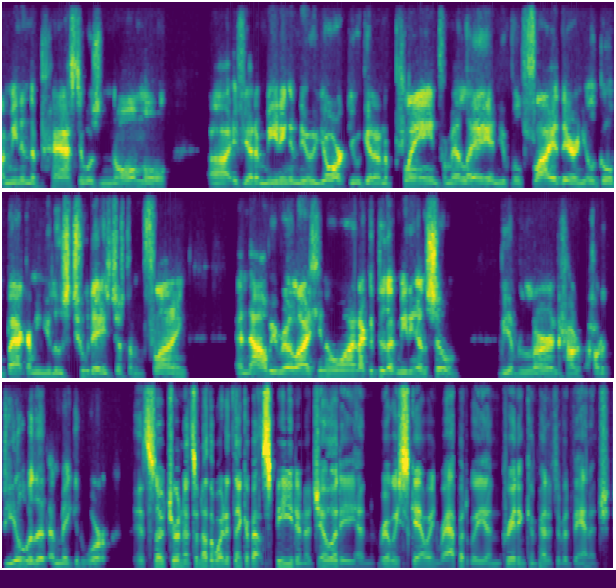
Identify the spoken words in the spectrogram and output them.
I mean, in the past, it was normal. Uh, if you had a meeting in New York, you would get on a plane from LA and you will fly there and you'll go back. I mean, you lose two days just on flying. And now we realize, you know what? I could do that meeting on Zoom. We have learned how, how to deal with it and make it work. It's so true. And it's another way to think about speed and agility and really scaling rapidly and creating competitive advantage.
